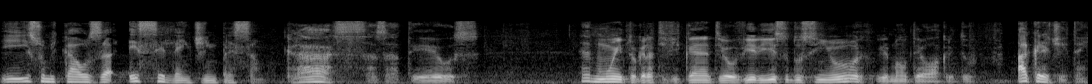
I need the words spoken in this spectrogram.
e isso me causa excelente impressão. Graças a Deus. É muito gratificante ouvir isso do senhor, irmão Teócrito. Acreditem,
